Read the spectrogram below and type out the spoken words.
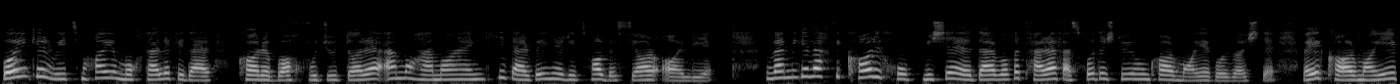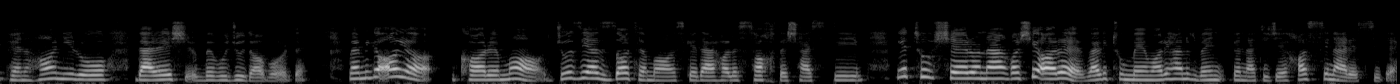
با اینکه ریتم های مختلفی در کار باخ وجود داره اما هماهنگی در بین ریتم ها بسیار عالیه. و میگه وقتی کاری خوب میشه در واقع طرف از خودش توی اون کار مایه گذاشته و یک کارمایه پنهانی رو درش به وجود آورده. و میگه آیا کار ما جزی از ذات ماست که در حال ساختش هستیم؟ میگه تو شعر و نقاشی آره ولی تو معماری هنوز به, به نتیجه خاصی نرسیده.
